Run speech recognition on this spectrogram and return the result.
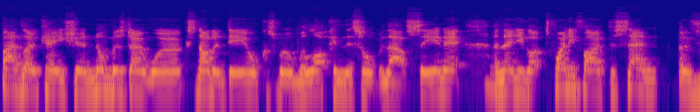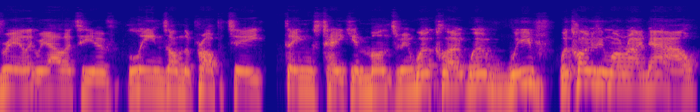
bad location, numbers don't work, it's not a deal because we're, we're locking this up without seeing it. Mm-hmm. And then you've got 25% of real reality of liens on the property, things taking months. I mean, we're clo- we're we've we're closing one right now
